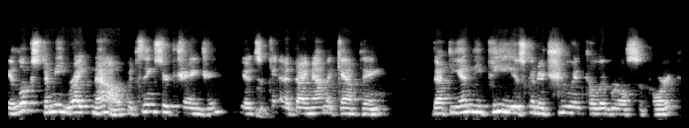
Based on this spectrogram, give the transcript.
It looks to me right now, but things are changing. It's a, a dynamic campaign that the NDP is going to chew into liberal support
